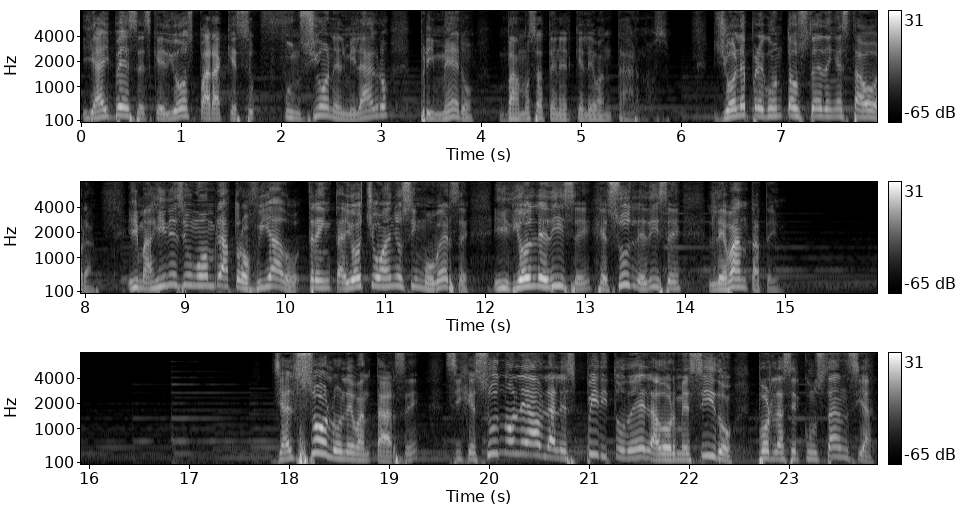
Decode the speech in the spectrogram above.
y hay veces que Dios, para que funcione el milagro, primero vamos a tener que levantarnos. Yo le pregunto a usted en esta hora, imagínese un hombre atrofiado, 38 años sin moverse, y Dios le dice, Jesús le dice, levántate. Ya el solo levantarse, si Jesús no le habla al espíritu de él, adormecido por la circunstancia,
